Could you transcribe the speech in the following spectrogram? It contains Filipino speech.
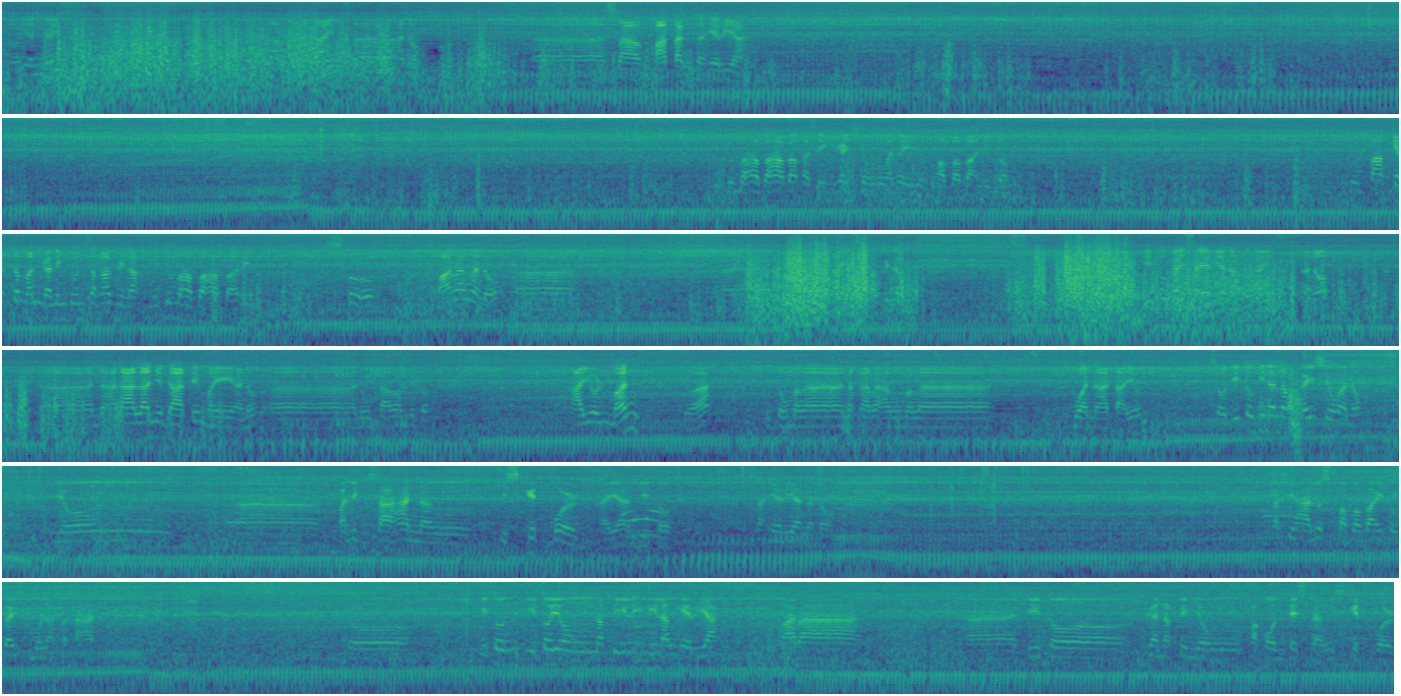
So yan guys. Malapit na tayo sa ano ah, sa Patag na area. Medyo mahaba-haba kasi guys yung ano eh, yung pababa nito. Yung packet naman galing doon sa kabila, medyo mahaba-haba rin. So, parang ano, ah ah, tayo sa kabila. Dito guys, sa area na to guys, ano, ah, naalala nyo dati may ano, ah, anong tawag nito? Iron Man? Itong mga nakaraang mga buwan ata yon. So dito ginanap guys yung ano, yung ah, paligsahan ng skateboard. Ayan dito sa area na to. Kasi halos pababa ito guys mula sa taas. So ito ito yung napili nilang area para dito ganapin yung pa-contest ng skateboard.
